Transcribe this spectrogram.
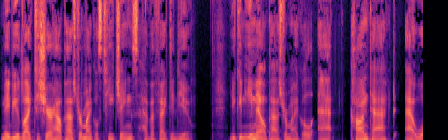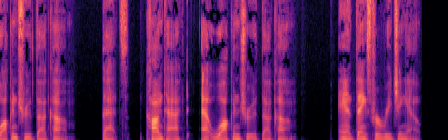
Maybe you'd like to share how Pastor Michael's teachings have affected you. You can email Pastor Michael at contact at walkintruth.com. That's contact at walkintruth.com. And thanks for reaching out.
